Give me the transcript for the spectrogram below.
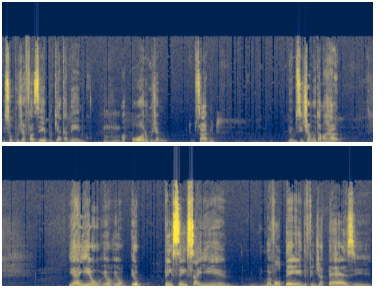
Isso eu podia fazer porque é acadêmico. Uhum. Mas, porra, não podia. Sabe? Eu me sentia muito amarrado. E aí eu, eu, eu, eu pensei em sair, mas voltei, defendi a tese.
